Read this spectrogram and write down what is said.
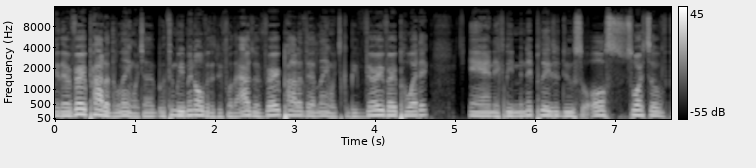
you know, they're very proud of the language. I, think we've been over this before. The Arabs are very proud of their language. It could be very very poetic, and it can be manipulated to do so all sorts of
